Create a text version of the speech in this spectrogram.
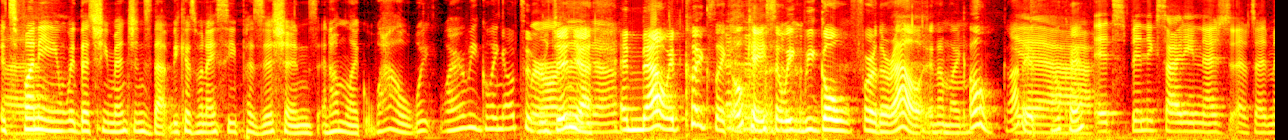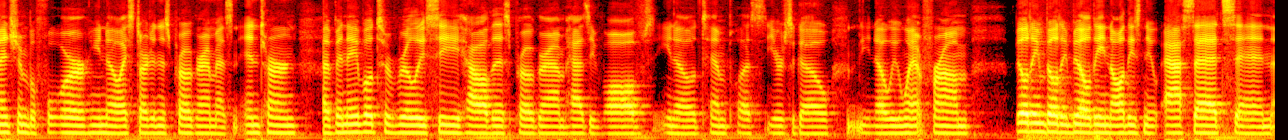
It's uh, funny with, that she mentions that because when I see positions and I'm like, wow, wait, why are we going out to Virginia? they? Yeah. And now it clicks like, okay, so we, we go further out. And I'm like, mm-hmm. oh, got yeah, it. Okay. it's been exciting. As, as I mentioned before, you know, I started this program as an intern. I've been able to really see how this program has evolved, you know, 10 plus years ago. You know, we went from building, building, building all these new assets and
